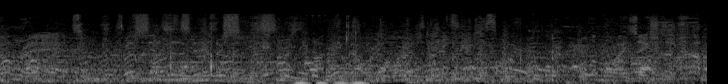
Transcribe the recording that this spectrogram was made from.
Comrades, organization.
